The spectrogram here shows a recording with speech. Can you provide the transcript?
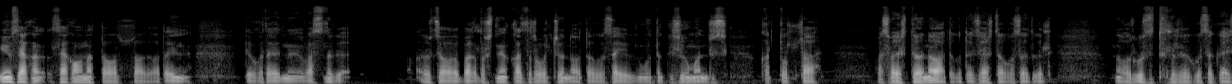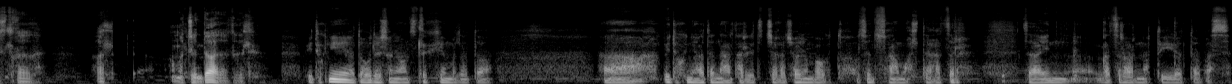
ийм сайхан сайхан унаатай боллоо. Одоо энэ тэгээд бас нэг за баглагчны газар болж байна. Одоо сая нэг гişүүн мандрс гардууллаа. Бас баяртай байна. Одоо цааш тагасаа тэгэл өргөө сэтгэлээрээ уусаг ажиллахаа амарч энэ тэгэл. Би төхний одоо үйл ажиллагааны онцлог гэх юм бол одоо аа би төхний одоо наад харагдаж байгаа Чойрын богд улсын тусгай хамгаалалттай газар. За энэ газар орон нутгийн одоо бас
